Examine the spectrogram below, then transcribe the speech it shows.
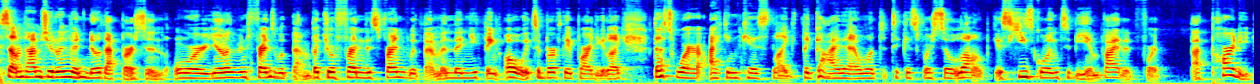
sometimes you don't even know that person or you're not even friends with them but your friend is friend with them and then you think oh it's a birthday party like that's where i can kiss like the guy that i wanted to kiss for so long because he's going to be invited for that party.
